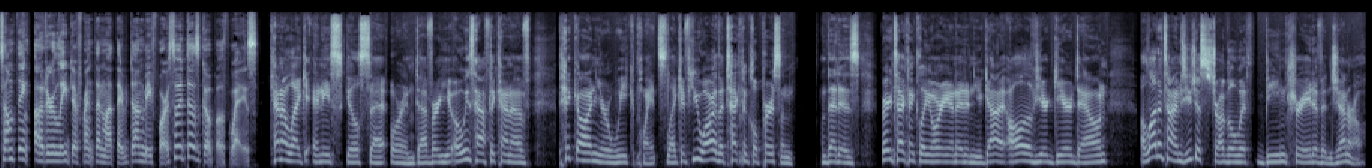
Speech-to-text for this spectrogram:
something utterly different than what they've done before. So it does go both ways. kind of like any skill set or endeavor, you always have to kind of pick on your weak points. Like if you are the technical person that is very technically oriented and you got all of your gear down, a lot of times you just struggle with being creative in general.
